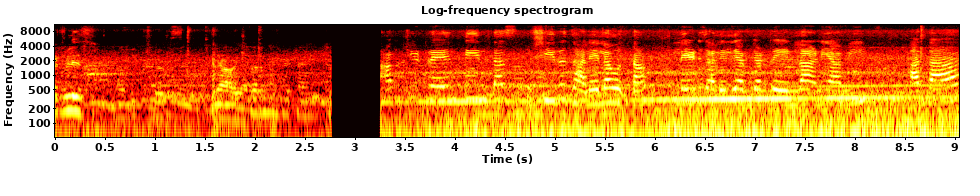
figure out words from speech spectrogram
Please आमची ट्रेन तीन तास उशीर झालेला होता. लेट झालेली आमच्या ट्रेनला आणि आम्ही आता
